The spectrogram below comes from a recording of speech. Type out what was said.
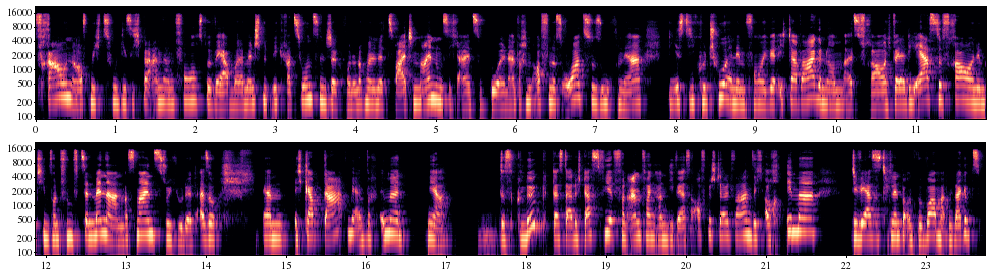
Frauen auf mich zu, die sich bei anderen Fonds bewerben oder Menschen mit Migrationshintergrund und nochmal eine zweite Meinung sich einzuholen, einfach ein offenes Ohr zu suchen. Ja, wie ist die Kultur in dem Fonds? Wie werde ich da wahrgenommen als Frau? Ich werde die erste Frau in dem Team von 15 Männern. Was meinst du, Judith? Also ähm, ich glaube, da hatten wir einfach immer ja das Glück, dass dadurch, dass wir von Anfang an divers aufgestellt waren, sich auch immer diverses Talent bei uns beworben hat. Und da gibt es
